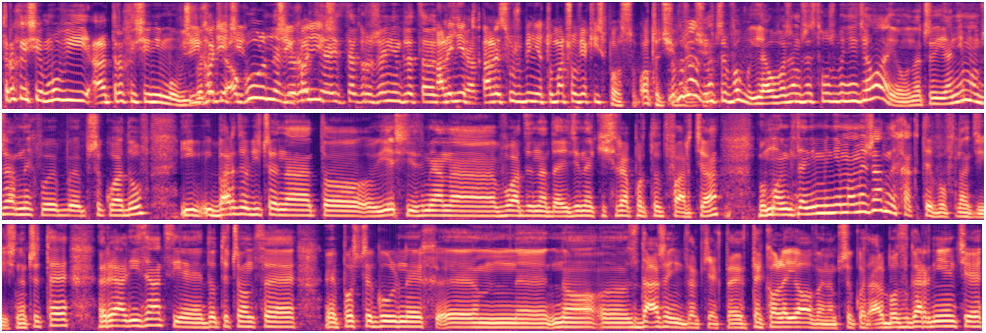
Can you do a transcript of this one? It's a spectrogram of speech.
trochę się mówi, a trochę się nie mówi. Czyli Bo chodzi ci- ogólne, czyli chodzi ci- jest zagrożeniem dla całego Ale, nie, świata. ale służby nie tłumaczą w jaki sposób. O to ci No to, chodzi. znaczy w ogóle, ja uważam, że służby nie działają. Znaczy ja nie mam żadnych e, i, i bardzo liczę na to, jeśli zmiana władzy nadejdzie, na jakiś raport otwarcia, bo moim zdaniem my nie mamy żadnych aktywów na dziś. Znaczy te realizacje dotyczące e, poszczególnych e, no, e, zdarzeń, tak jak te, te kolejowe na przykład, albo zgarnięcie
